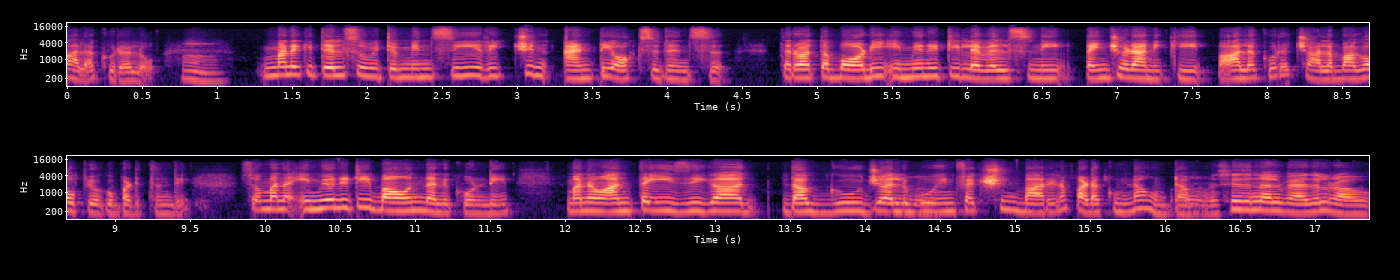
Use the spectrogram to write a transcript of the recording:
పాలకూరలో. మనకి తెలుసు vitamin C rich in antioxidants తర్వాత బాడీ ఇమ్యూనిటీ లెవెల్స్ని పెంచడానికి పాలకూర చాలా బాగా ఉపయోగపడుతుంది. సో మన ఇమ్యూనిటీ బాగుందనుకోండి మనం అంత ఈజీగా దగ్గు జలుబు. ఇన్ఫెక్షన్ బారిన పడకుండా ఉంటాము. సీజనల్ వ్యాధులు రావు.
